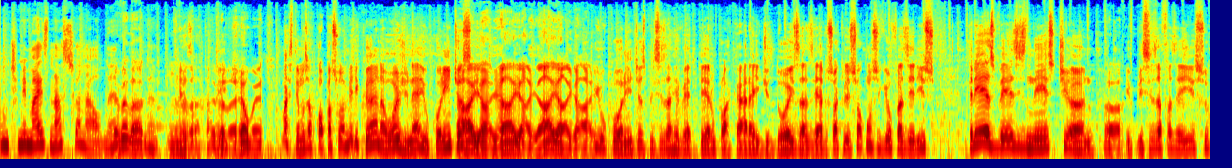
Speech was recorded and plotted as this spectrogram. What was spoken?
um time mais nacional, né? É verdade. É. É verdade. Exatamente. É verdade, realmente. Mas temos a Copa Sul-Americana hoje, né? E o Corinthians Ai, ai, ai, ai, ai, ai, ai. E o Corinthians precisa reverter um placar aí de 2 a 0. Só que ele só conseguiu fazer isso três vezes neste ano. Ah. E precisa fazer isso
